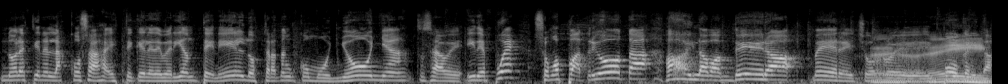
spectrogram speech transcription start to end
no les tienen las cosas este, que le deberían tener, los tratan como ñoña, tú sabes. Y después somos patriotas, ay, la bandera, mere, chorro, Eh, eh, hipócrita.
